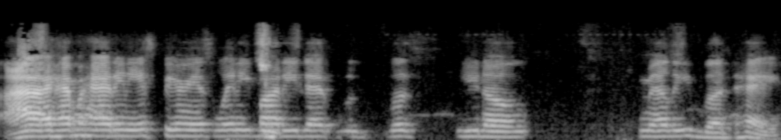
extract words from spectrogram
I haven't had any experience with anybody that was, was you know, smelly, but hey.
